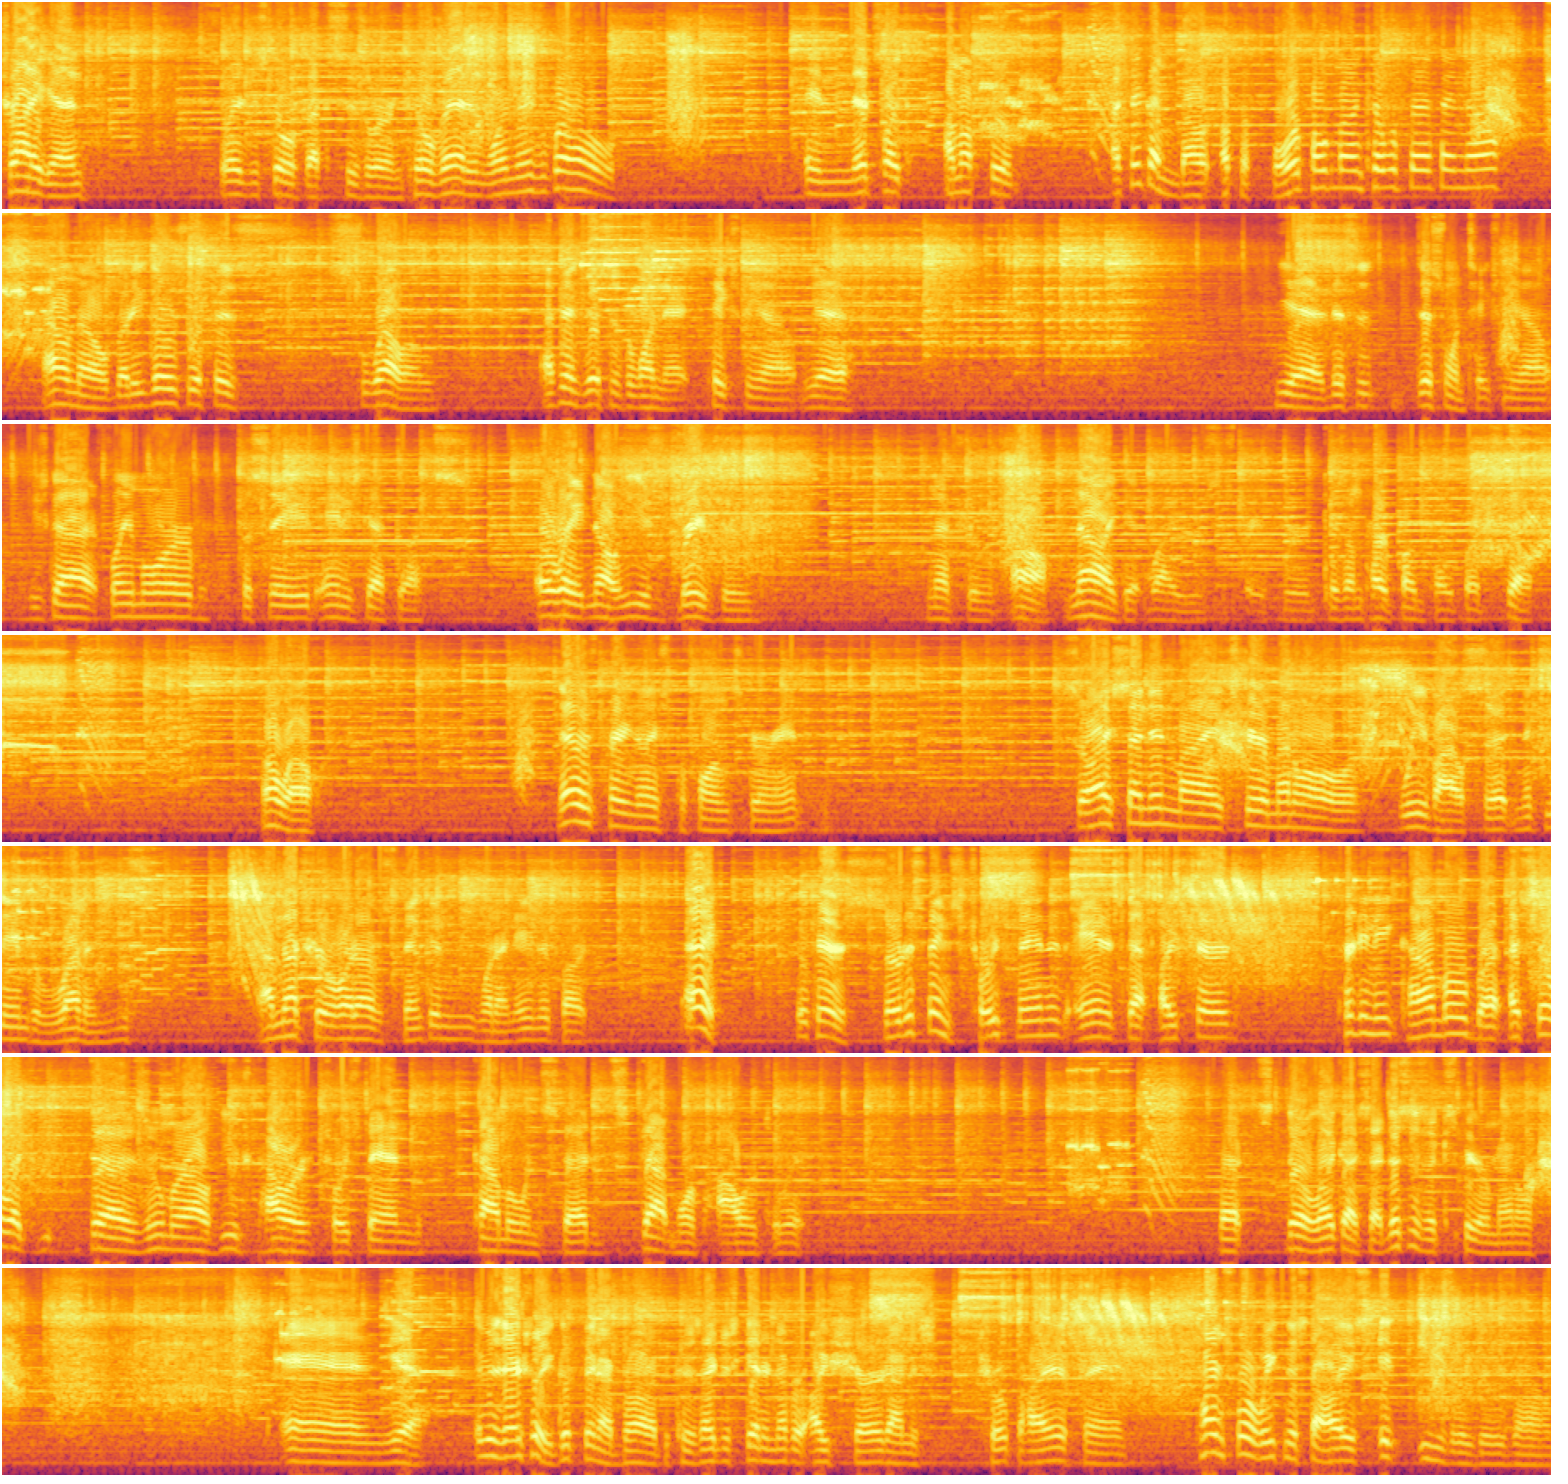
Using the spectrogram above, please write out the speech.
try again. So I just go with that Scizor and kill that in one as well. And that's like, I'm up to, I think I'm about up to four Pokemon kill with that thing now. I don't know, but he goes with his Swellow. I think this is the one that takes me out, yeah. Yeah, this is this one takes me out. He's got Flame Orb, Facade, and he's got Guts. Oh wait, no, he uses Brave Bird. Not true. Oh, now I get why he uses Brave Bird, because I'm part bug type, but still. Oh well. That was pretty nice performance, Durant. So I send in my experimental Weavile set, nicknamed Lemons. I'm not sure what I was thinking when I named it, but hey, who cares? So this thing's choice banded and it's got ice shard. Pretty neat combo, but I still like the Azumarill huge power choice band combo instead. It's got more power to it. But still, like I said, this is experimental. And yeah, it was actually a good thing I brought it because I just get another ice shard on this Tropius and times 4 weakness to ice, it easily goes down.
